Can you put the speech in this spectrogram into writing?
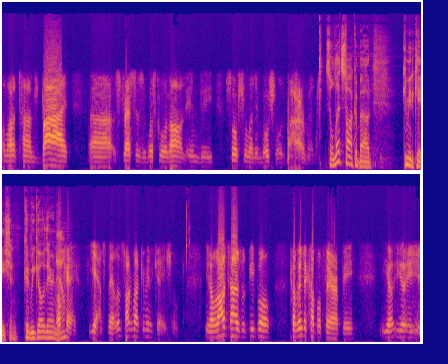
a lot of times by uh, stresses of what's going on in the social and emotional environment. So let's talk about communication. Could we go there now? Okay. Yes. Now let's talk about communication. You know, a lot of times when people come into couple therapy, you you you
